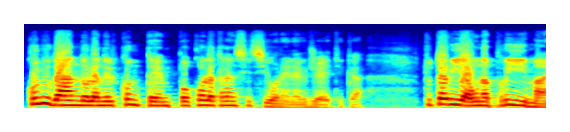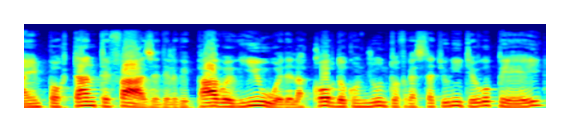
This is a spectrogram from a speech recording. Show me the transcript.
coniugandola nel contempo con la transizione energetica. Tuttavia una prima e importante fase del Repower EU e dell'accordo congiunto fra Stati Uniti e europei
